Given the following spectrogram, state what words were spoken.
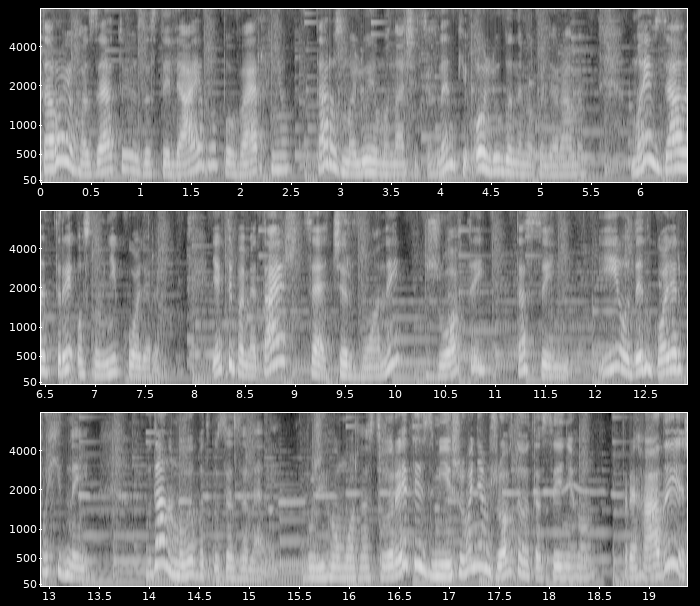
Старою газетою застеляємо поверхню та розмалюємо наші цеглинки улюбленими кольорами. Ми взяли три основні кольори. Як ти пам'ятаєш, це червоний, жовтий та синій. І один колір похідний. В даному випадку це зелений, бо ж його можна створити змішуванням жовтого та синього. Пригадуєш?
